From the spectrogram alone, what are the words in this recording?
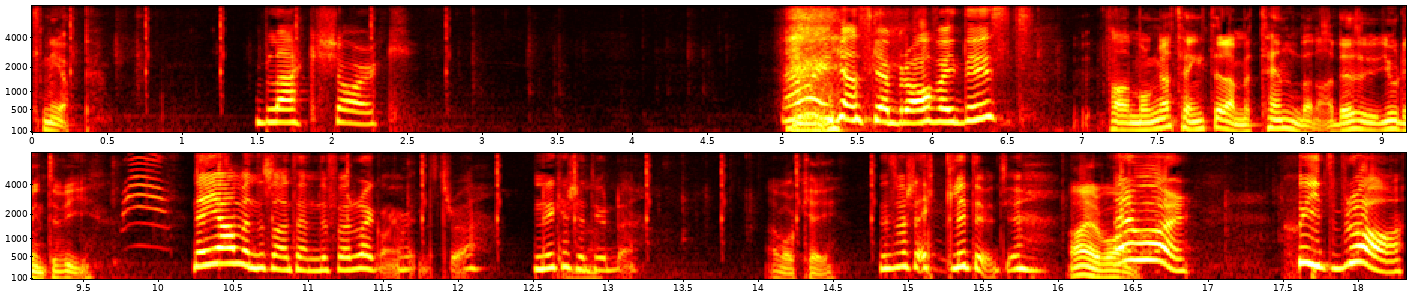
knep. Black shark. Det här var ju ganska bra faktiskt. Fan, många tänkte det där med tänderna, det gjorde inte vi. Nej jag använde såna tänder förra gången faktiskt tror jag. Men det kanske jag inte gjorde. Det var okej. Det ser så äckligt ut ju. Ja, det Här var är vår! Skitbra!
